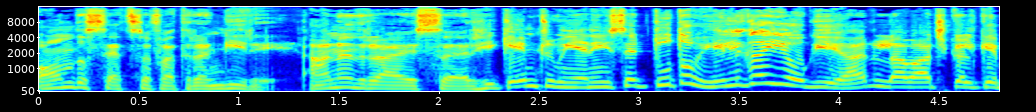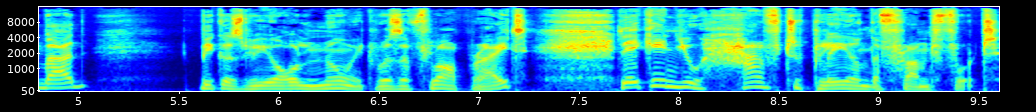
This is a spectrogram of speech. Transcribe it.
on the sets of Atrangi Re, Anand Rai sir, he came to me and he said, "Tu to hil gayi hogi yaar, love aajkal ke baad." because we all know it was a flop, right? लेकिन you have to play on the front foot.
